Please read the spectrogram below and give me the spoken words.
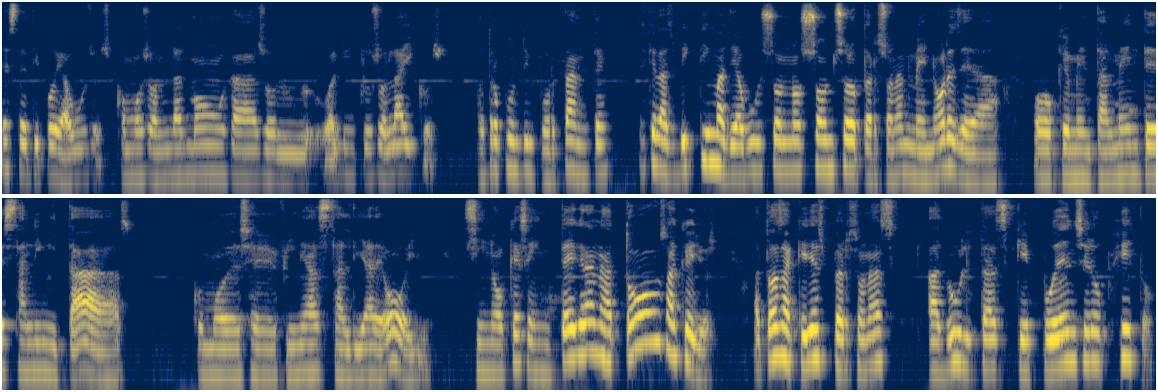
este tipo de abusos, como son las monjas o, o incluso laicos. Otro punto importante es que las víctimas de abuso no son solo personas menores de edad o que mentalmente están limitadas, como se define hasta el día de hoy, sino que se integran a todos aquellos, a todas aquellas personas adultas que pueden ser objeto,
